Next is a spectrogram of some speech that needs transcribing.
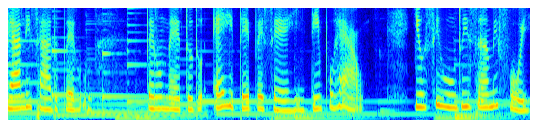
realizado pelo, pelo método RT-PCR em tempo real. E o segundo exame foi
